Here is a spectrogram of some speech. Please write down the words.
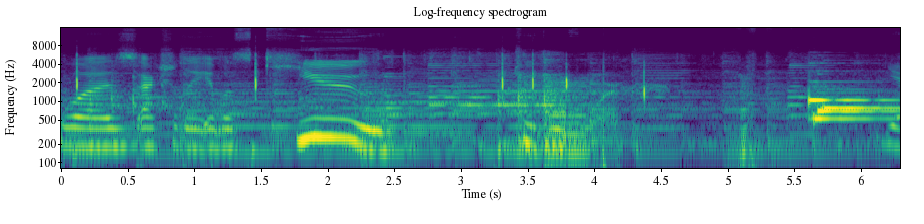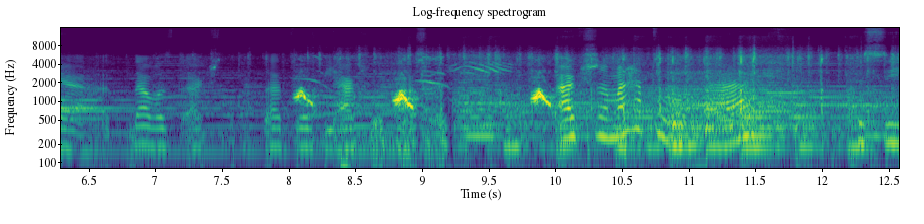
was actually it was Q two three was the actual password. Actually, I might have to look back to see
